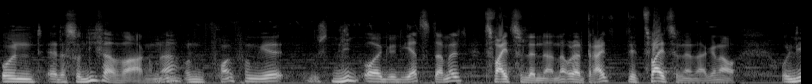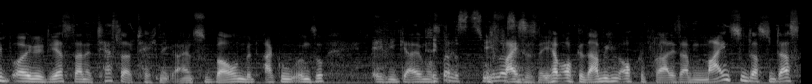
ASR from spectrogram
Und äh, das ist so ein Lieferwagen. Ne? Mhm. Und ein Freund von mir liebäugelt jetzt damit, Zweizylinder, ne? oder drei, nee, Zweizylinder, genau. Und liebäugelt jetzt da eine Tesla-Technik einzubauen mit Akku und so. Ey, wie geil muss Kriegt man das? das Ich weiß es nicht. Ich habe auch, da habe ich ihn auch gefragt. Ich sage, meinst du, dass du das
